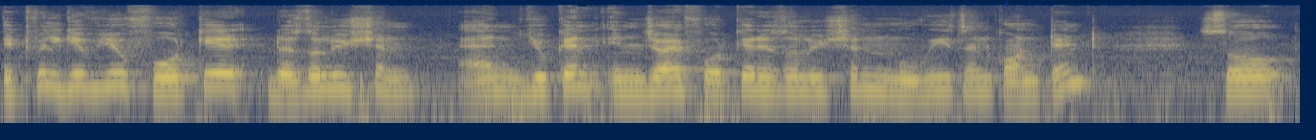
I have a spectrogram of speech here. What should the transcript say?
it will give you 4k resolution and you can enjoy 4k resolution movies and content. So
